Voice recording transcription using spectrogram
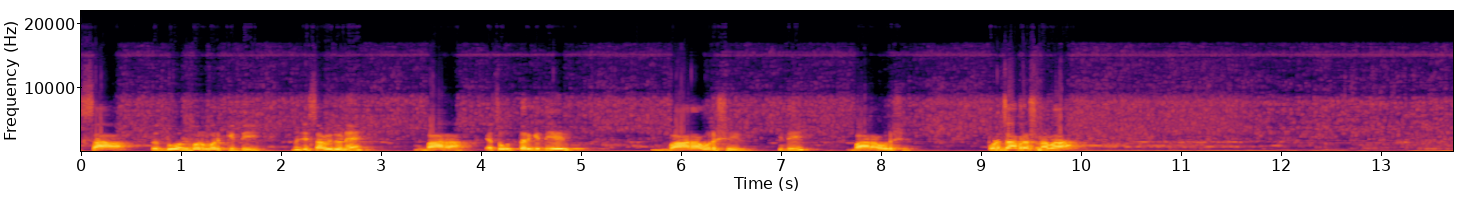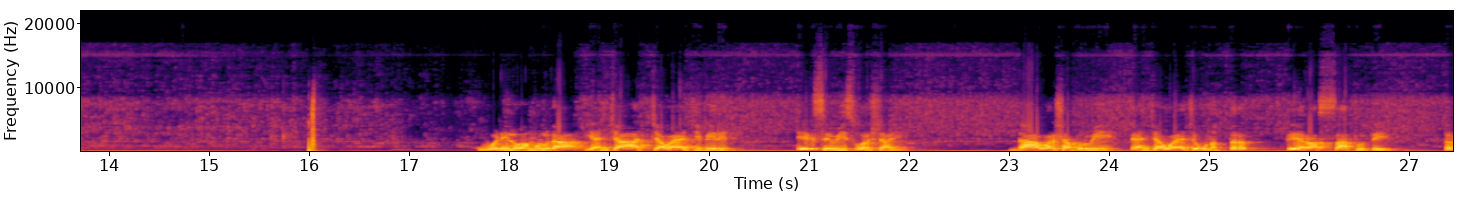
सहा तर दोन बरोबर किती? म्हणजे सहावी दोन आहे बारा. याचं उत्तर किती येईल? बारा वर्ष येईल. किती? बारा वर्ष. पुढचा प्रश्न बा वडील व मुलगा यांच्या आजच्या वयाची बेरीज एकशे वीस वर्ष आहे. दहा वर्षापूर्वी त्यांच्या वयाचे गुणोत्तर तेरा सात होते. तर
